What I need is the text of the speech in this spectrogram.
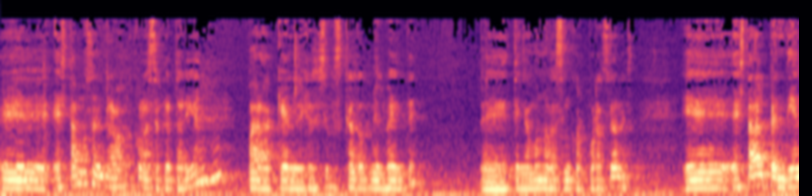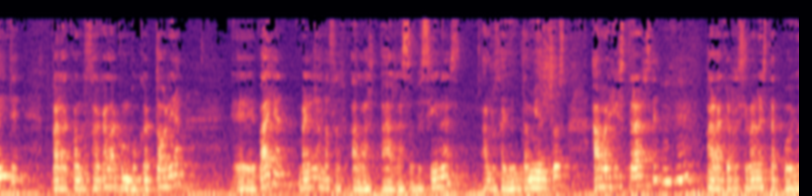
eh, estamos en trabajo con la Secretaría para que en el ejercicio fiscal 2020 eh, tengamos nuevas incorporaciones. Eh, estar al pendiente para cuando salga la convocatoria, eh, vayan, vayan a las, a, las, a las, oficinas, a los ayuntamientos, a registrarse para que reciban este apoyo.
